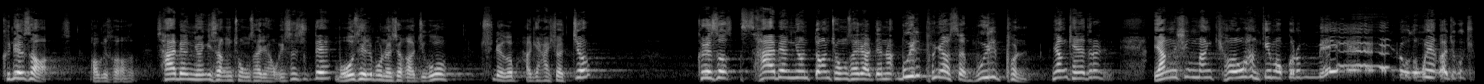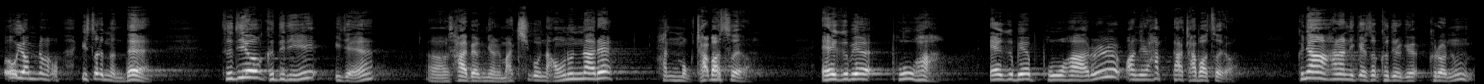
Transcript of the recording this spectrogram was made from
그래서 거기서 400년 이상 종살이 하고 있었을 때 모세를 보내셔가지고 출애굽하게 하셨죠. 그래서 400년 동안 종살이 할 때는 무일푼이었어요. 무일푼. 그냥 걔네들은 양식만 겨우 한 끼 먹고 매일 노동해가지고 겨우 연명하고 있었는데 드디어 그들이 이제 400년을 어, 마치고 나오는 날에 한목 잡았어요. 애급의 보화, 애급의 보화를 완전히 다 잡았어요. 그냥 하나님께서 그들에게 그런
